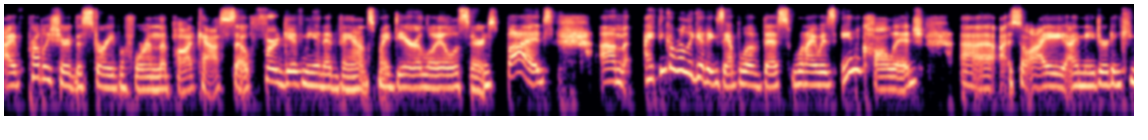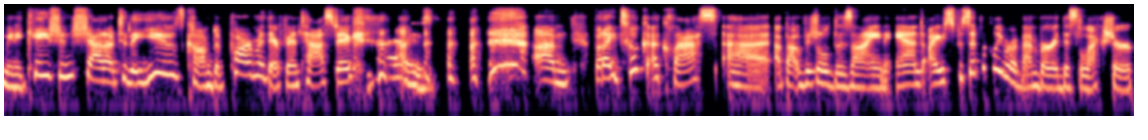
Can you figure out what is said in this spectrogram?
I've probably shared this story before in the podcast. So forgive me in advance, my dear loyal listeners. But um, I think a really good example of this when I was in college. Uh, so I, I majored in communication. Shout out to the U's, com department. They're fantastic. Nice. um, but I took a class uh, about visual design. And I specifically remember this lecture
